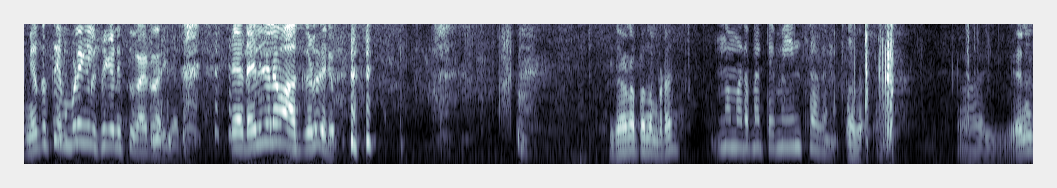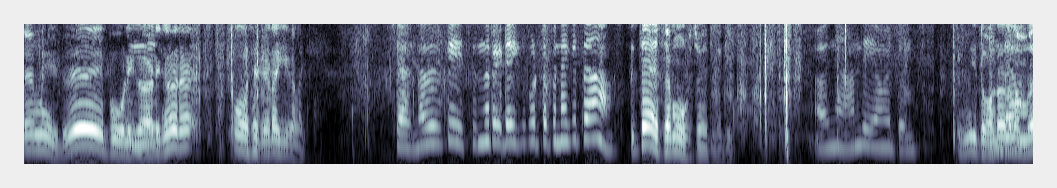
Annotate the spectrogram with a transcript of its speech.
ഇങ്ങനത്തെ സിമ്പിൾ ഇംഗ്ലീഷ് ഒക്കെ സുഖമായിട്ട് വായിക്കാം ഇടയിൽ ചില വാക്കുകൾ വരും. ഇതാണ് അപ്പൊ നമ്മുടെ നമ്മുടെ മറ്റേ മെയിൻ സാധനം. അതെ. എന്റെ വീട് പോളിക്കാടിന് വരെ മോശക്കേടാക്കി കളയും ചേട്ടനത് തേച്ചൊന്ന് റെഡി ആക്കി കുട്ടപ്പനാക്കി താ. ഇത് തേച്ച മൂർച്ചയില്ലടി അത് ഞാൻ ചെയ്യാൻ പറ്റും? ഇതുകൊണ്ടാണ് നമ്മൾ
